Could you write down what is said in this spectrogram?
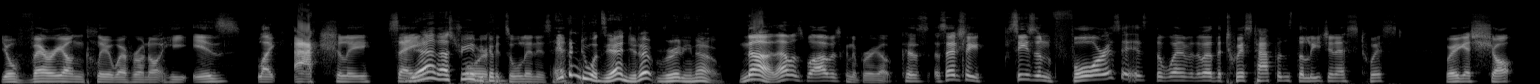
you're very unclear whether or not he is like actually saying yeah, that's true. or if it's all in his head. even towards the end, you don't really know. No, that was what I was going to bring up because essentially season four is it is the when where the twist happens, the legioness twist, where he gets shot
